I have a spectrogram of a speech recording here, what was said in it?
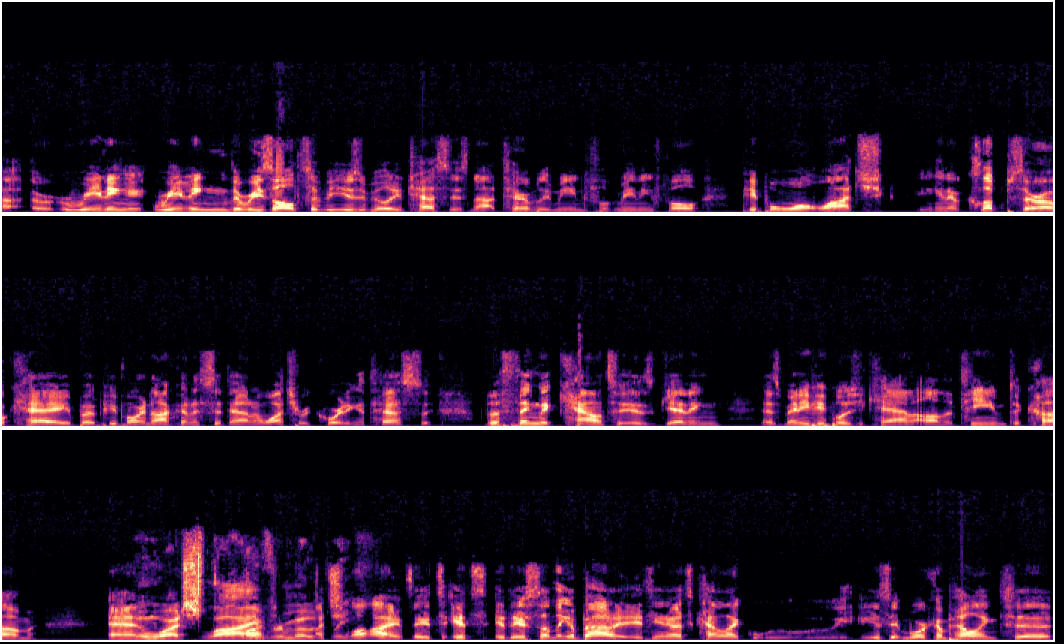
uh, reading reading the results of a usability test is not terribly meaningful. Meaningful. People won't watch. You know, clips are okay, but people are not going to sit down and watch a recording of tests. The thing that counts is getting as many people as you can on the team to come and, And watch live watch- remotely. Watch live. It's it's it, there's something about it. It's you know, it's kind of like, is it more compelling to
